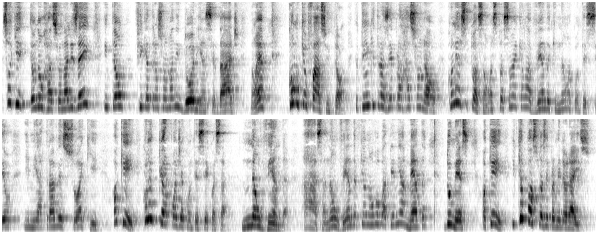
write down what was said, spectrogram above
Só que eu não racionalizei, então fica transformando em dor, em ansiedade, não é? Como que eu faço então? Eu tenho que trazer para racional. Qual é a situação? A situação é aquela venda que não aconteceu e me atravessou aqui. Ok, qual é o pior que pode acontecer com essa não venda? Ah, essa não venda porque eu não vou bater minha meta do mês. Ok, e o que eu posso fazer para melhorar isso?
